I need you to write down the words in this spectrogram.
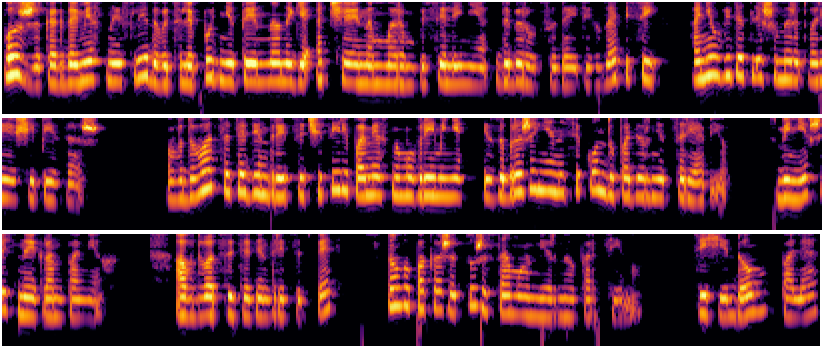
Позже, когда местные исследователи, поднятые на ноги отчаянным мэром поселения, доберутся до этих записей, они увидят лишь умиротворяющий пейзаж. В 21.34 по местному времени изображение на секунду подернется рябью, сменившись на экран помех. А в 21.35 снова покажет ту же самую мирную картину. Тихий дом, поля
